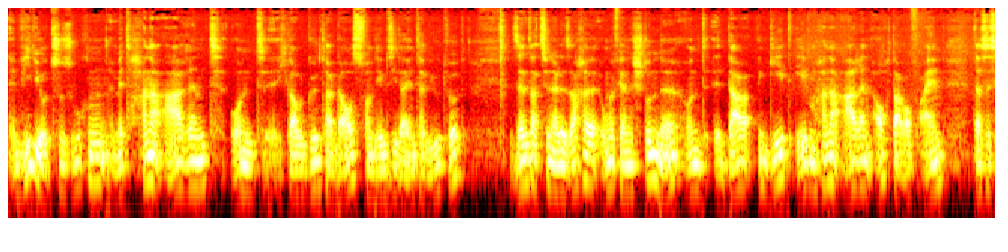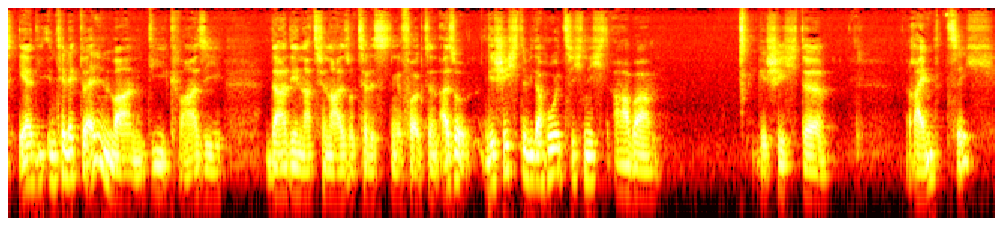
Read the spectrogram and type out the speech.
Video zu suchen mit Hannah Arendt und ich glaube Günther Gauss, von dem sie da interviewt wird. Sensationelle Sache, ungefähr eine Stunde. Und da geht eben Hannah Arendt auch darauf ein, dass es eher die Intellektuellen waren, die quasi da den Nationalsozialisten gefolgt sind. Also Geschichte wiederholt sich nicht, aber Geschichte reimt sich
